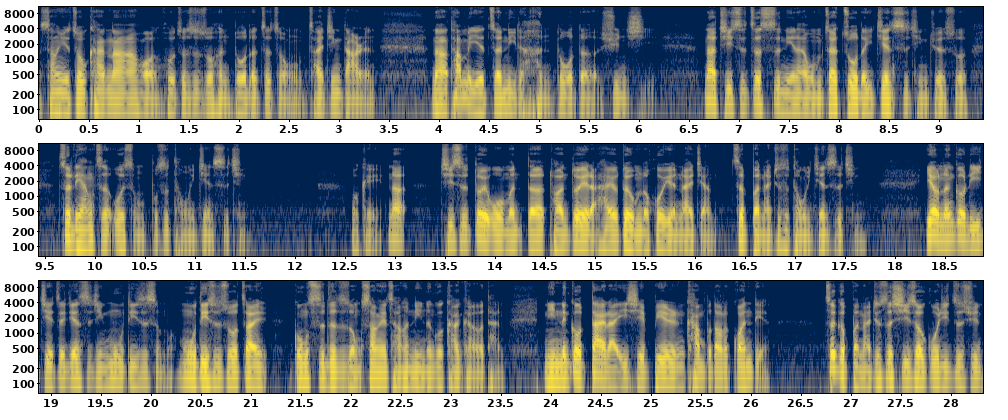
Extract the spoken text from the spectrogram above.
商业周刊呐，或或者是说很多的这种财经达人，那他们也整理了很多的讯息。那其实这四年来我们在做的一件事情，就是说这两者为什么不是同一件事情？OK，那其实对我们的团队来，还有对我们的会员来讲，这本来就是同一件事情。要能够理解这件事情目的是什么？目的是说在公司的这种商业场合，你能够侃侃而谈，你能够带来一些别人看不到的观点。这个本来就是吸收国际资讯。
